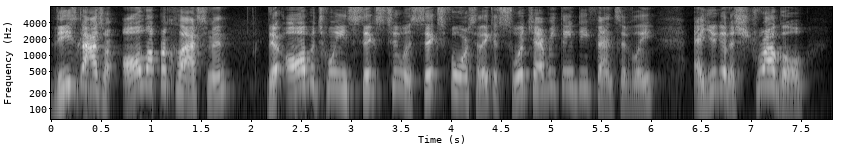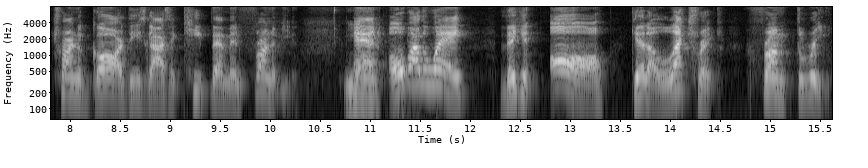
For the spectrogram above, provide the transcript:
These guys are all upperclassmen. They're all between six two and six four, so they can switch everything defensively, and you're going to struggle trying to guard these guys and keep them in front of you. Yeah. And oh, by the way, they can all get electric from three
